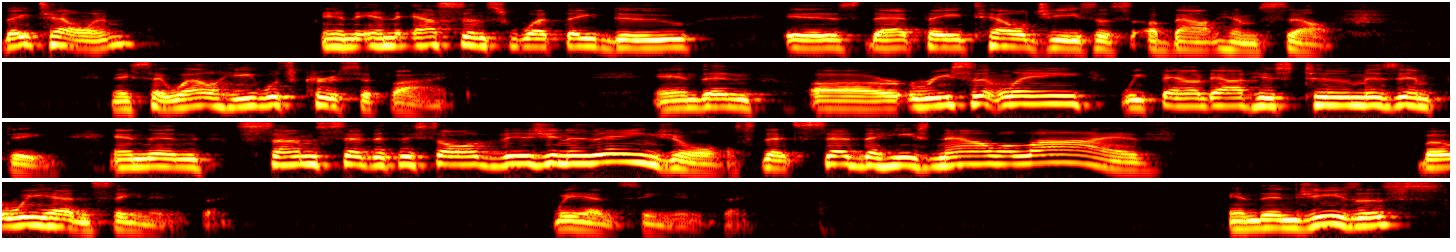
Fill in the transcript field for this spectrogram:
they tell him, and in essence, what they do is that they tell Jesus about himself. They say, Well, he was crucified. And then uh, recently, we found out his tomb is empty. And then some said that they saw a vision of angels that said that he's now alive. But we hadn't seen anything. We hadn't seen anything. And then Jesus,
